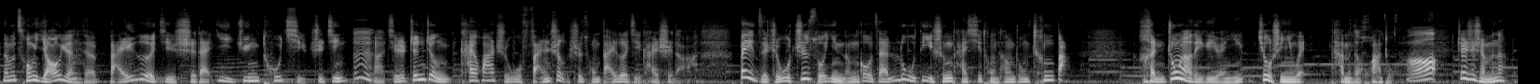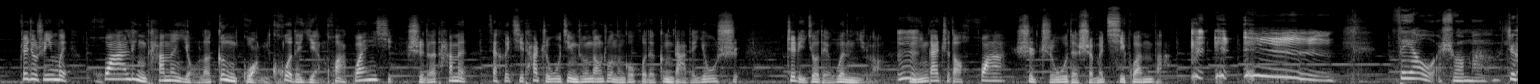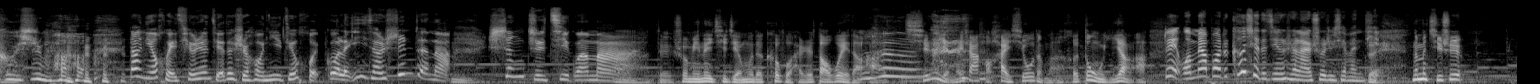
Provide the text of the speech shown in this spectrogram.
那么从遥远的白垩纪时代异军突起至今，嗯啊，其实真正开花植物繁盛是从白垩纪开始的啊。被子植物之所以能够在陆地生态系统当中称霸，很重要的一个原因，就是因为它们的花朵。哦，这是什么呢？这就是因为花令它们有了更广阔的演化关系，使得它们在和其他植物竞争当中能够获得更大的优势。这里就得问你了，嗯你应该知道花是植物的什么器官吧？嗯，非要我说吗？这合适吗？当年毁情人节的时候，你已经毁过了，印象深着呢。嗯生殖器官嘛，啊，对，说明那期节目的科普还是到位的啊。嗯 其实也没啥好害羞的嘛，和动物一样啊。对，我们要抱着科学的精神来说这些问题对。，那么其实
